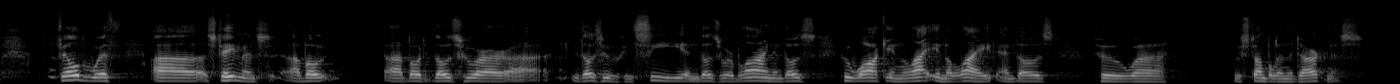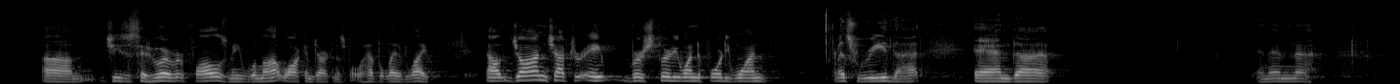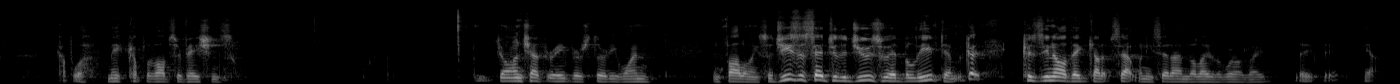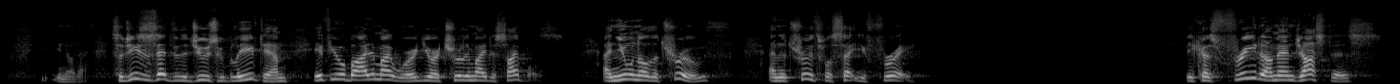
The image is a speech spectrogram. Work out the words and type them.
filled with uh, statements about, uh, about those who are uh, those who can see and those who are blind and those who walk in light in the light and those who uh, who stumble in the darkness. Um, Jesus said, "Whoever follows me will not walk in darkness, but will have the light of life." Now, John chapter 8, verse 31 to 41. Let's read that. And uh, and then uh, a couple of, make a couple of observations. John chapter 8, verse 31 and following. So Jesus said to the Jews who had believed him, Because you know they got upset when he said, I'm the light of the world, right? They, they, yeah, you know that. So Jesus said to the Jews who believed him, If you abide in my word, you are truly my disciples, and you will know the truth, and the truth will set you free. Because freedom and justice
